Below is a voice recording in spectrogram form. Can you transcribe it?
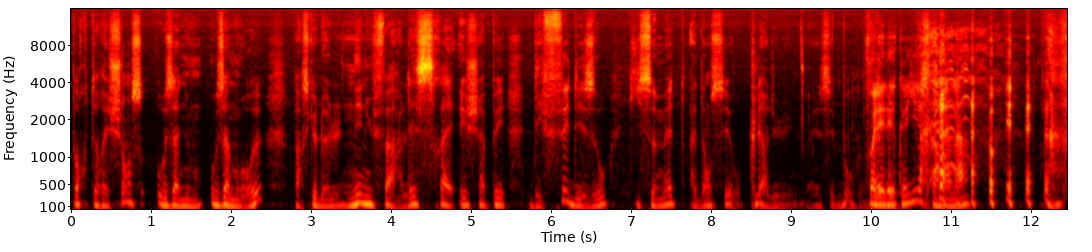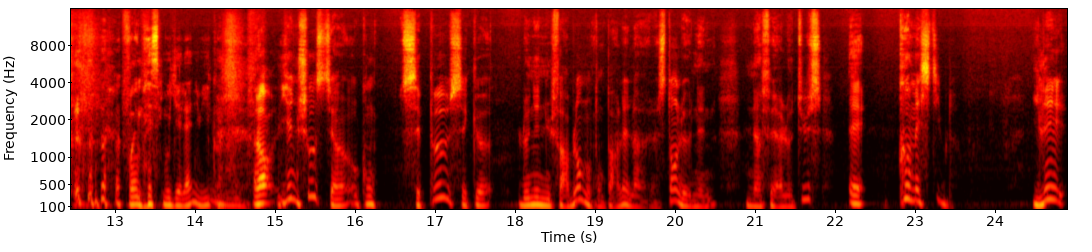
porterait chance aux, amoureux parce que le nénuphar laisserait échapper des fées des eaux qui se mettent à danser au clair du lune. C'est beau. quoi. faut aller les cueillir quand même. Hein. faut aimer se mouiller la nuit. Quoi. Alors, il y a une chose qu'on sait peu, c'est que le nénuphar blanc dont on parlait à l'instant, le Nymphaea lotus, est comestible. Il est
